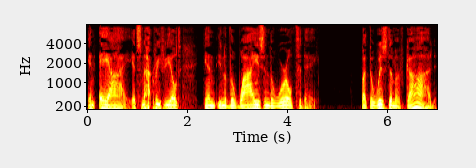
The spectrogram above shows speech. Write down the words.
in AI. It's not revealed in, you know, the wise in the world today. But the wisdom of God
